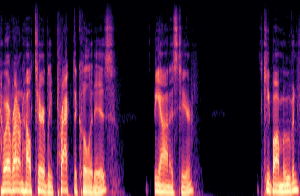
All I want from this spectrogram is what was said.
However, I don't know how terribly practical it is. Let's be honest here. Let's keep on moving.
